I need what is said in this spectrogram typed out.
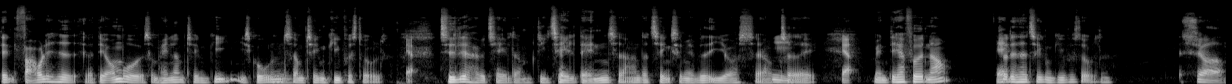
den faglighed, eller det område, som handler om teknologi i skolen, mm. som teknologiforståelse. Ja. Tidligere har vi talt om digital dannelse og andre ting, som jeg ved, I også er optaget af. Ja. Men det har fået et navn, Ja. så det hedder teknologiforståelse. Så,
